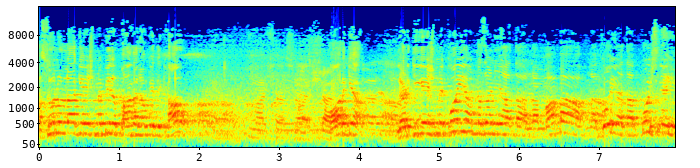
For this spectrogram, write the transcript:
رسول اللہ کے عشق میں بھی تو پاگل ہو کے دکھاؤ۔ اور کیا؟ لڑکی کے عشق میں کوئی نظر نہیں آتا نہ ماں باپ نہ کوئی آتا کچھ نہیں۔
